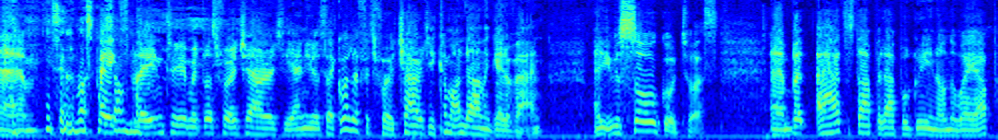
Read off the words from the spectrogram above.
Um, He said it must be I something. explained to him it was for a charity, and he was like, "Well, if it's for a charity, come on down and get a van." And he was so good to us. Um, but I had to stop at Applegreen on the way up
